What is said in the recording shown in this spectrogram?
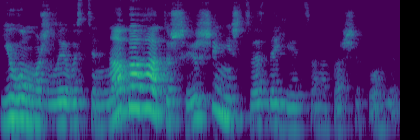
Його можливості набагато ширші, ніж це здається на перший погляд.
